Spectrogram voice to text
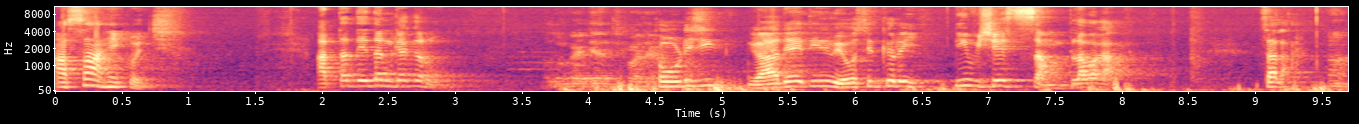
असं आहे कुछ. आता ते करू. अजून काय माझ्या थोडीशी गादी आहे ती व्यवस्थित करू ती विषय संपला बघा. चला. हां.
